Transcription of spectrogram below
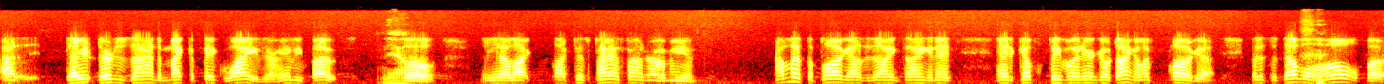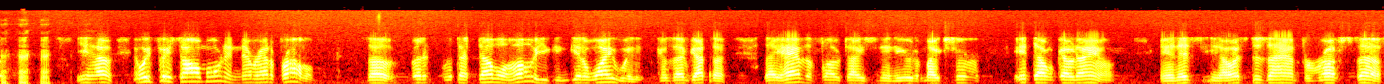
I, they they're designed to make a big wave. They're heavy boats. Yeah. So, you know, like like this Pathfinder I'm in, I left the plug out of the dang thing and had had a couple people in here and go, dang, I left the plug out. But it's a double hull boat, you know, and we fished all morning and never had a problem. So, but with that double hull, you can get away with it because they've got the they have the flotation in here to make sure it don't go down. And it's you know it's designed for rough stuff,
